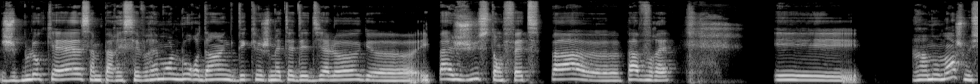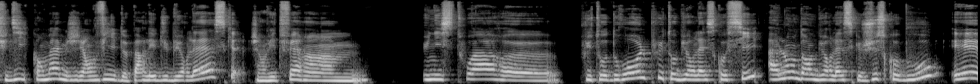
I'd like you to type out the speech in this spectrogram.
je bloquais, ça me paraissait vraiment lourdingue dès que je mettais des dialogues euh, et pas juste en fait, pas euh, pas vrai. Et à un moment, je me suis dit quand même, j'ai envie de parler du burlesque, j'ai envie de faire un, une histoire euh, plutôt drôle, plutôt burlesque aussi. Allons dans le burlesque jusqu'au bout et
